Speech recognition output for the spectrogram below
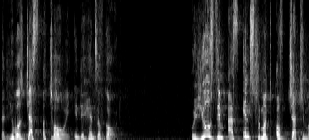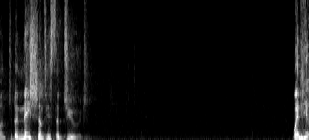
that he was just a toy in the hands of God, who used him as instrument of judgment to the nations he subdued. When he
